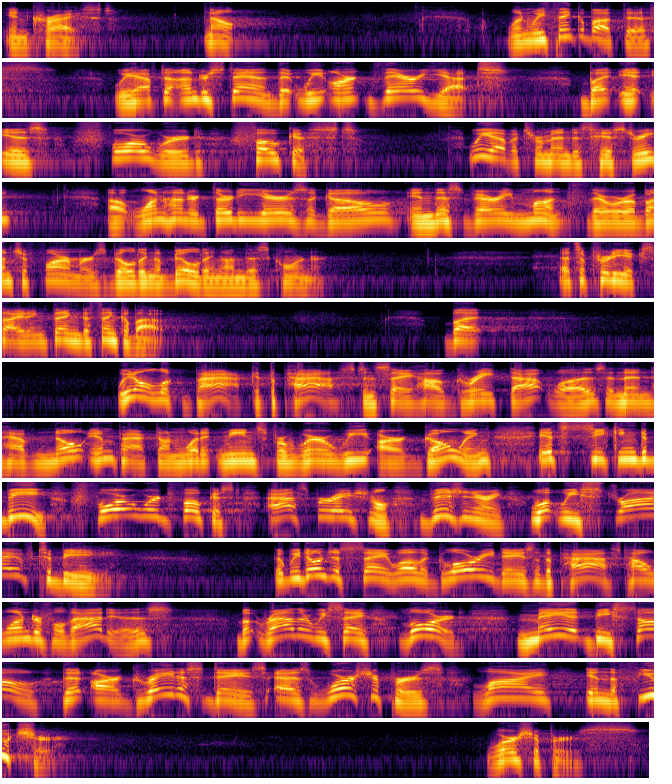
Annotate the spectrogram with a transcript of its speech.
in Christ. Now, when we think about this, we have to understand that we aren't there yet, but it is forward focused. We have a tremendous history. Uh, 130 years ago, in this very month, there were a bunch of farmers building a building on this corner. That's a pretty exciting thing to think about. But we don't look back at the past and say how great that was and then have no impact on what it means for where we are going. It's seeking to be forward focused, aspirational, visionary, what we strive to be. That we don't just say, well, the glory days of the past, how wonderful that is, but rather we say, Lord, may it be so that our greatest days as worshipers lie in the future worshipers.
